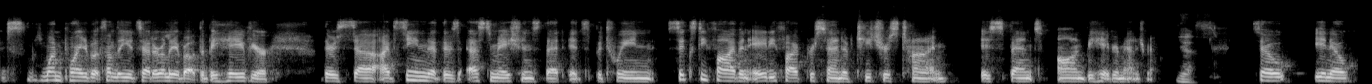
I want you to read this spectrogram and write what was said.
just one point about something you'd said earlier about the behavior. there's uh, I've seen that there's estimations that it's between 65 and 85 percent of teachers' time is spent on behavior management. Yes. So you know,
